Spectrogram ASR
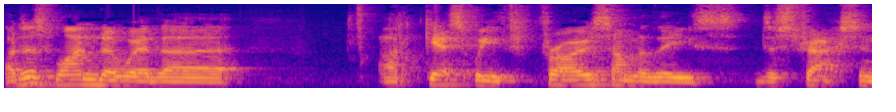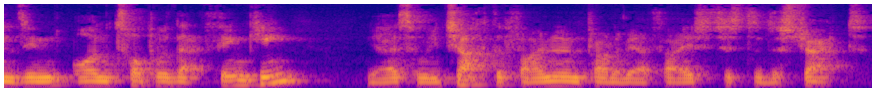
I just wonder whether I guess we throw some of these distractions in on top of that thinking. You know, so we chuck the phone in front of our face just to distract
